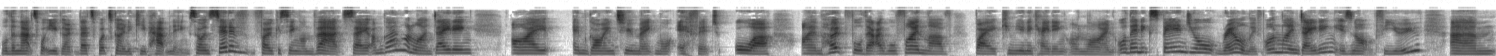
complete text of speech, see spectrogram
well, then that's what you go. That's what's going to keep happening. So instead of focusing on that, say, I'm going online dating. I am going to make more effort, or I am hopeful that I will find love by communicating online, or then expand your realm. If online dating is not for you, um,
